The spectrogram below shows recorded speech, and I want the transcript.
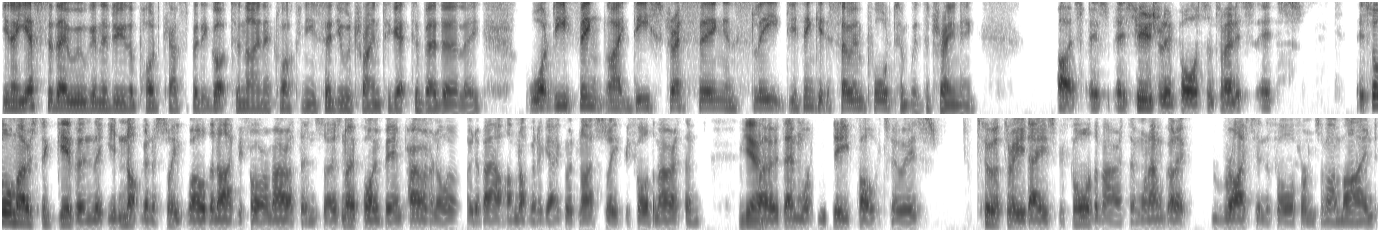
You know, yesterday we were going to do the podcast, but it got to nine o'clock, and you said you were trying to get to bed early. What do you think, like de-stressing and sleep? Do you think it's so important with the training? Oh, it's it's it's hugely important. I mean, it's it's it's almost a given that you're not going to sleep well the night before a marathon. So there's no point being paranoid about I'm not going to get a good night's sleep before the marathon. Yeah, So then what you default to is two or three days before the marathon, when I haven't got it right in the forefront of my mind,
